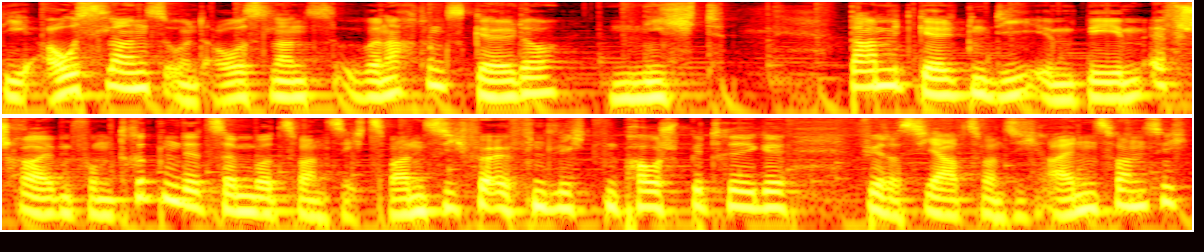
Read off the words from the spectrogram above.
die Auslands- und Auslandsübernachtungsgelder nicht. Damit gelten die im BMF-Schreiben vom 3. Dezember 2020 veröffentlichten Pauschbeträge für das Jahr 2021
